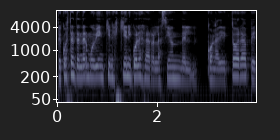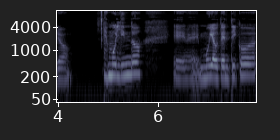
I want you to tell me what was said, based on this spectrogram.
te cuesta entender muy bien quién es quién y cuál es la relación del, con la directora, pero es muy lindo, eh, muy auténtico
